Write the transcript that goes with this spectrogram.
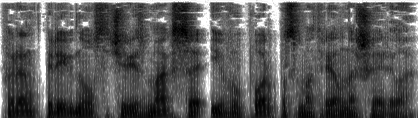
Фрэнк перегнулся через Макса и в упор посмотрел на Шерила.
